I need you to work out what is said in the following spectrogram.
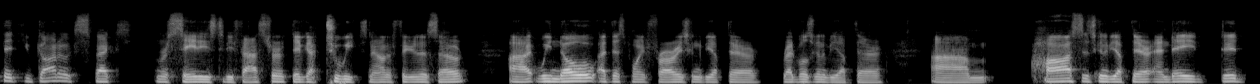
that you've got to expect Mercedes to be faster. They've got two weeks now to figure this out. Uh, we know at this point Ferrari's going to be up there, Red Bull's going to be up there, um, Haas is going to be up there, and they did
